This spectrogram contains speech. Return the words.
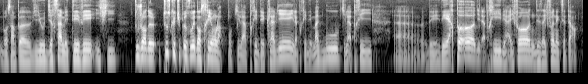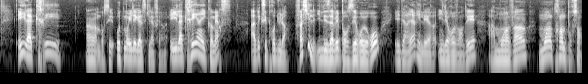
Bon, c'est un peu vieux de dire ça, mais TV, IFI, tout, genre de, tout ce que tu peux trouver dans ce rayon-là. Donc il a pris des claviers, il a pris des MacBooks, il a pris euh, des, des, AirPods, il a pris des iPhones, des iPhones, etc. Et il a créé un. Bon, c'est hautement illégal ce qu'il a fait. Hein, et il a créé un e-commerce avec ces produits-là. Facile, il les avait pour 0 euros et derrière, il les, revendait à moins 20, moins 30%.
